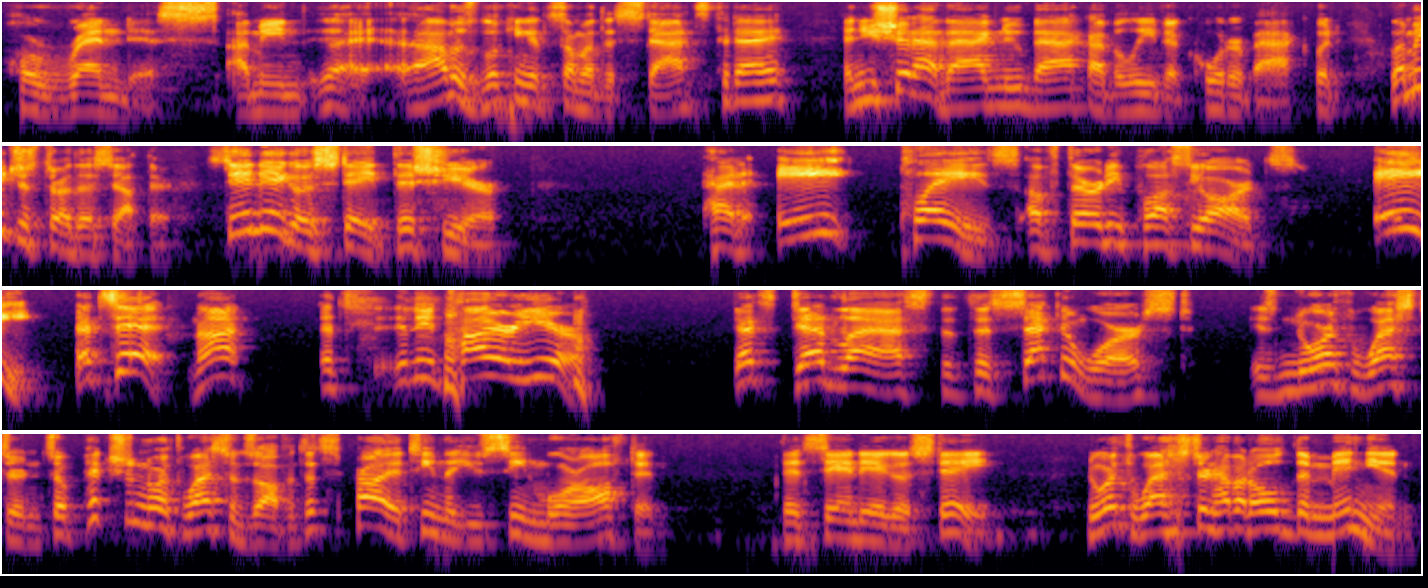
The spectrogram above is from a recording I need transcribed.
horrendous. I mean, I was looking at some of the stats today. And you should have Agnew back, I believe, at quarterback. But let me just throw this out there. San Diego State this year had eight plays of 30 plus yards. Eight. That's it. Not it's in the entire year. That's dead last. The, the second worst is Northwestern. So picture Northwestern's offense. That's probably a team that you've seen more often than San Diego State. Northwestern, how about Old Dominion?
